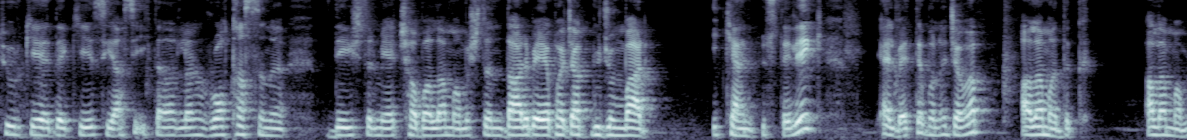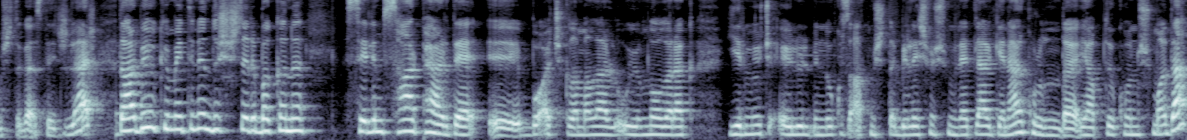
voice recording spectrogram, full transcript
Türkiye'deki siyasi iktidarların rotasını değiştirmeye çabalamamıştın? Darbe yapacak gücün var iken üstelik elbette buna cevap alamadık. Alamamıştı gazeteciler. Darbe hükümetinin Dışişleri Bakanı Selim Sarper de e, bu açıklamalarla uyumlu olarak 23 Eylül 1960'da Birleşmiş Milletler Genel Kurulu'nda yaptığı konuşmada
